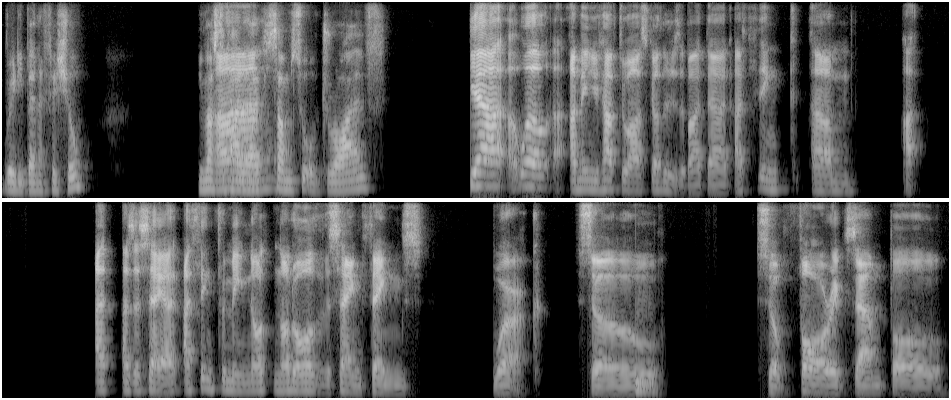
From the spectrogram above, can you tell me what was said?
really beneficial. You must have had a, some sort of drive. Yeah, well, I mean, you'd have to ask others about that. I think, um, I, I, as I say, I, I think for me, not not all of the same things work. So, Mm. so for example,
